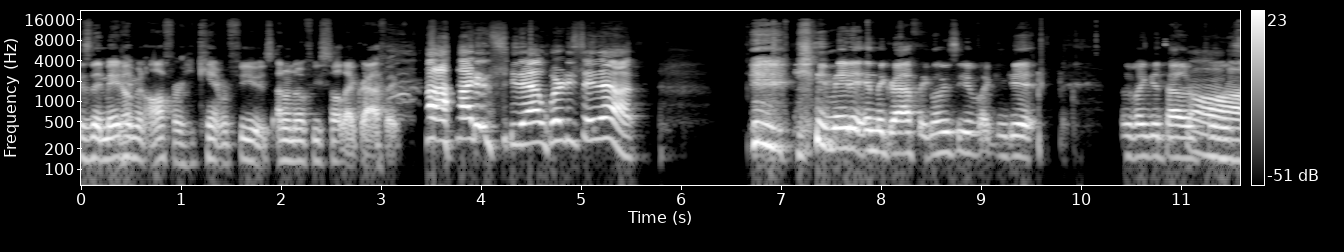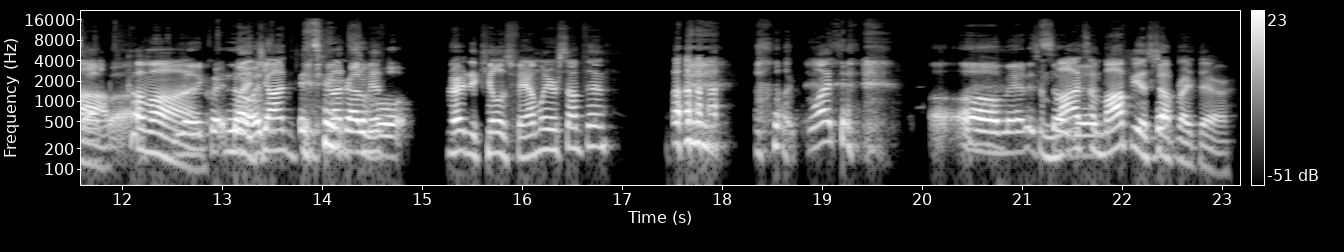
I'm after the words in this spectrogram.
because they made Yep. him an offer he can't refuse. I don't know if you saw that graphic. I didn't see that. Where did he say that? he made it in the graphic. Let me see if I can get if I can get Tyler pull this uh, come on. really quick. No, What, it's, John, it's John incredible. threatened to kill his family or something? like, what? oh man, it's Some, so ma- good. some mafia stuff right there.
